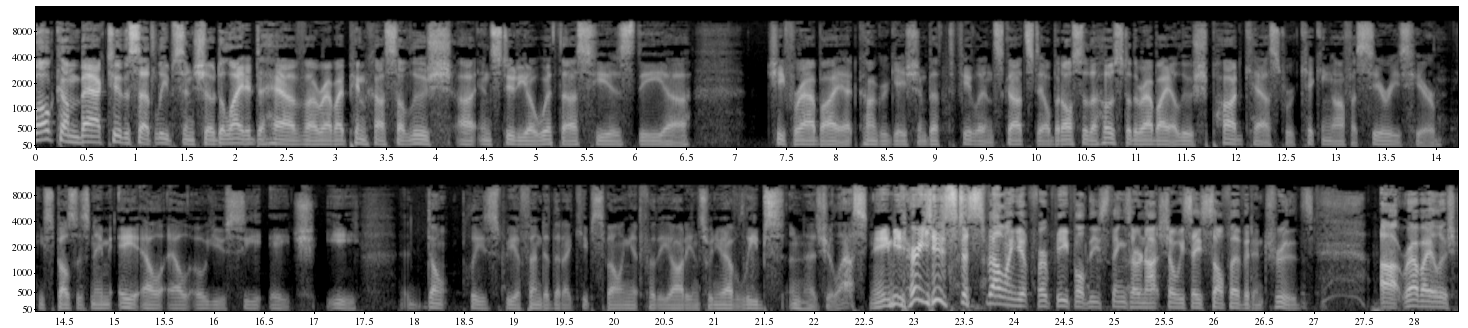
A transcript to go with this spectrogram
Welcome back to the Seth Leibsohn Show. Delighted to have uh, Rabbi Pinchas Allouche uh, in studio with us. He is the uh, chief rabbi at Congregation Beth Tefillah in Scottsdale, but also the host of the Rabbi Allouche podcast. We're kicking off a series here. He spells his name A L L O U C H E. Don't please be offended that I keep spelling it for the audience. When you have Leibsohn as your last name, you're used to spelling it for people. These things are not, shall we say, self evident truths. Uh, rabbi Allouche,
